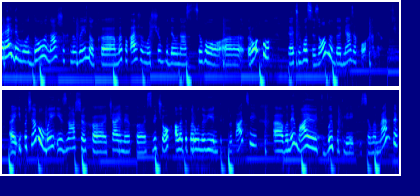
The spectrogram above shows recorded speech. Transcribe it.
Перейдемо до наших новинок. Е, Ми покажемо, що буде у нас цього е, року, е, цього сезону до Дня закоханих. І почнемо ми із наших чайних свічок, але тепер у новій інтерпретації вони мають випуклі якісь елементи.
